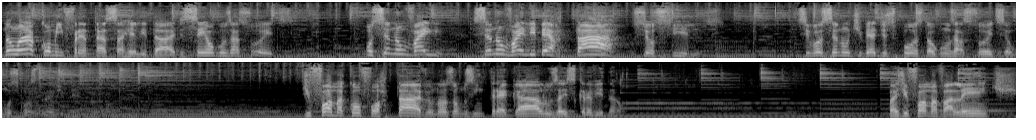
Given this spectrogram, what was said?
Não há como enfrentar essa realidade sem alguns açoites. Você não vai, você não vai libertar os seus filhos se você não tiver disposto a alguns açoites e alguns constrangimentos. De forma confortável, nós vamos entregá-los à escravidão mas de forma valente,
